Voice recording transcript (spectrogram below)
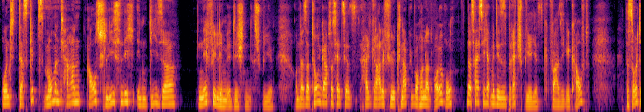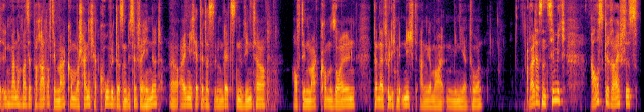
Und das gibt's momentan ausschließlich in dieser Nephilim Edition, das Spiel. Und bei Saturn gab's das jetzt, jetzt halt gerade für knapp über 100 Euro. Das heißt, ich habe mir dieses Brettspiel jetzt quasi gekauft. Das sollte irgendwann nochmal separat auf den Markt kommen. Wahrscheinlich hat Covid das ein bisschen verhindert. Äh, eigentlich hätte das im letzten Winter auf den Markt kommen sollen. Dann natürlich mit nicht angemalten Miniaturen. Weil das ein ziemlich ausgereiftes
